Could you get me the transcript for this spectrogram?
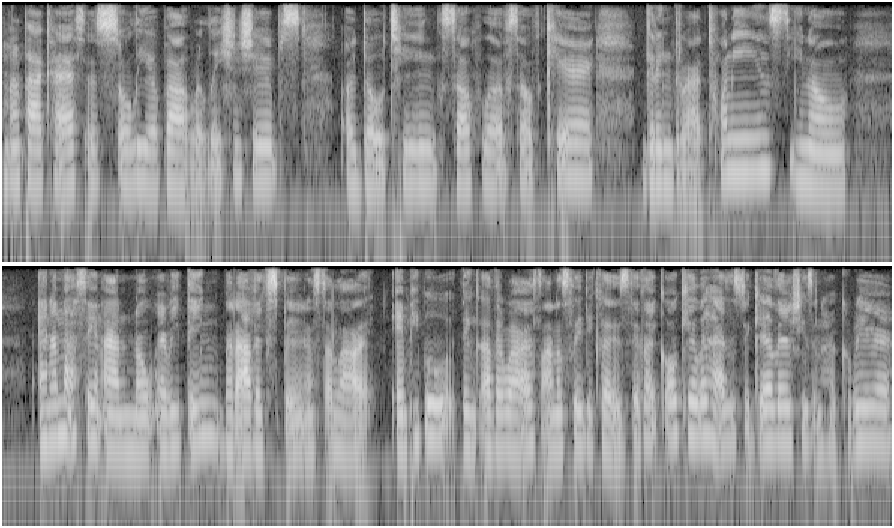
my podcast is solely about relationships, adulting, self love, self care, getting through our 20s, you know. And I'm not saying I know everything, but I've experienced a lot and people think otherwise, honestly, because they're like, oh, Kayla has us together. She's in her career.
